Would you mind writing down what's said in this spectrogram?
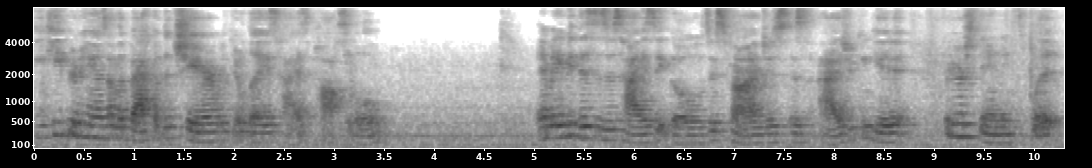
you keep your hands on the back of the chair with your leg as high as possible. And maybe this is as high as it goes. It's fine, just as high as you can get it for your standing split.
